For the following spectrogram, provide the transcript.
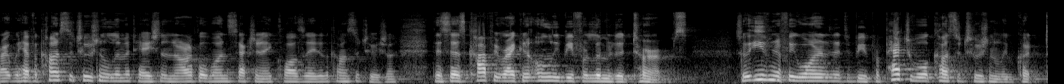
right? We have a constitutional limitation in Article 1, Section 8, Clause 8 of the Constitution that says copyright can only be for limited terms. So even if we wanted it to be perpetual, constitutionally we couldn't.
